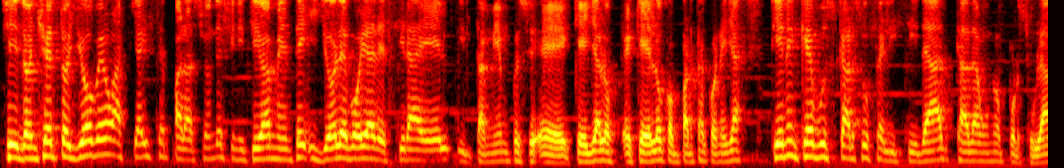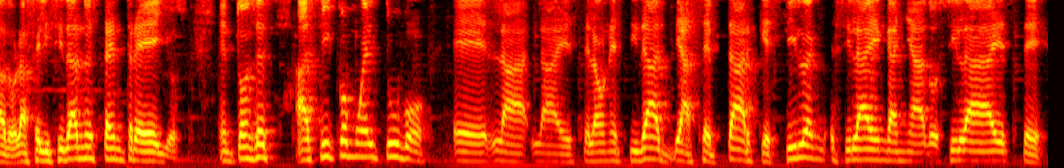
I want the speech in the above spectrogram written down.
Sí, Don Cheto, yo veo aquí hay separación definitivamente y yo le voy a decir a él y también pues eh, que ella lo, eh, que él lo comparta con ella. Tienen que buscar su felicidad cada uno por su lado. La felicidad no está entre ellos. Entonces, así como él tuvo eh, la, este, la honestidad de aceptar que sí, lo, sí la ha engañado, sí la ha este,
